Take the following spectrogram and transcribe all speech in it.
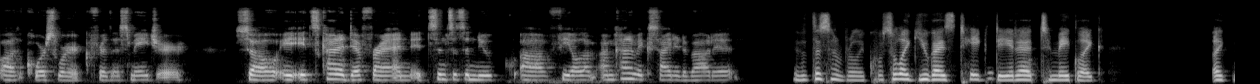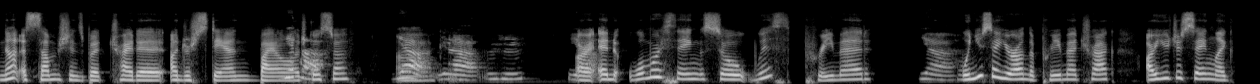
uh, coursework for this major so it, it's kind of different and it's since it's a new uh, field I'm, I'm kind of excited about it Yeah, That does sound really cool. So like you guys take data to make like like not assumptions, but try to understand biological Yeah. stuff. yeah Ah, okay. yeah mm-hmm yeah All right. And one more thing. So with pre-med, yeah when you say you're on the pre-med track, are you just saying like,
